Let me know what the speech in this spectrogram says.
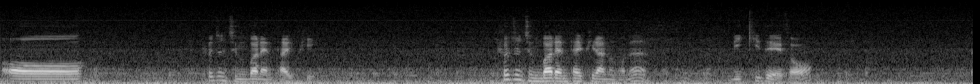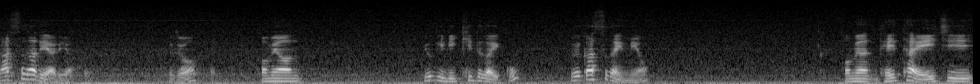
어, 표준 증발 엔탈피. 표준 증발 엔탈피라는 거는 리퀴드에서 가스가 돼야 돼요. 그죠? 그러면 여기 리퀴드가 있고 여기 가스가 있네요. 그러면 데이터 H4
